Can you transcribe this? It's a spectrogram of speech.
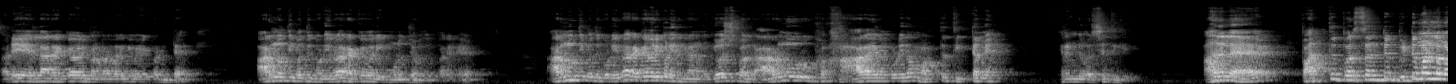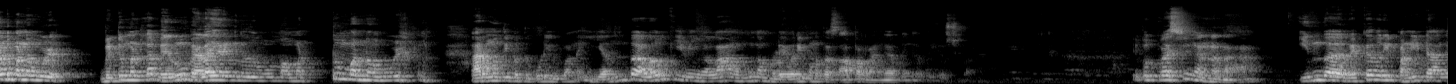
அப்படியே எல்லாம் ரெக்கவரி பண்ணுற வரைக்கும் வெயிட் பண்ணிட்டு அறுநூத்தி பத்து கோடி ரூபா ரெக்கவரி முடிஞ்சவங்க பிறகு அறுநூத்தி பத்து கோடி ரூபா ரெக்கவரி பண்ணியிருக்காங்க யோசிச்சு பாருங்க அறுநூறு ஆறாயிரம் கோடி தான் மொத்த திட்டமே ரெண்டு வருஷத்துக்கு. அதுல பத்து பர்சன்ட் பிட்டுமண்ல மட்டும் பண்ண ஊழல். பிட்டுமண்ணில் வெறும் விலை இறங்கினது மூலமா மட்டும். பண்ண ஊழல் அறுநூத்தி பத்து கோடி இருப்பாங்க. எந்த அளவுக்கு இவங்கெல்லாம் வந்து நம்மளுடைய வரி பணத்தை சாப்பிட்றாங்க அப்படிங்கிறத யோசிச்சு இப்போ கொஸ்டின் என்னன்னா இந்த ரெக்கவரி பண்ணிட்டாங்க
